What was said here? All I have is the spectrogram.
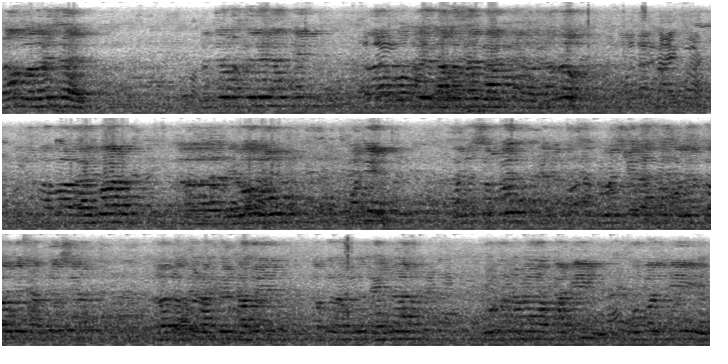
राम वधारे साहेब. मंजूर असलेले आणखी दादासाहेब गाय- जाधव बाबा गायकवाड देवाभाऊ पाटील यांना सगळे यांनी पक्षात प्रवेश केला असेल कल्याण तालुक्याचे अध्यक्ष doctor Ramdev Thakre doctor Ramdev Khaina Purnarao Patil Gopalji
